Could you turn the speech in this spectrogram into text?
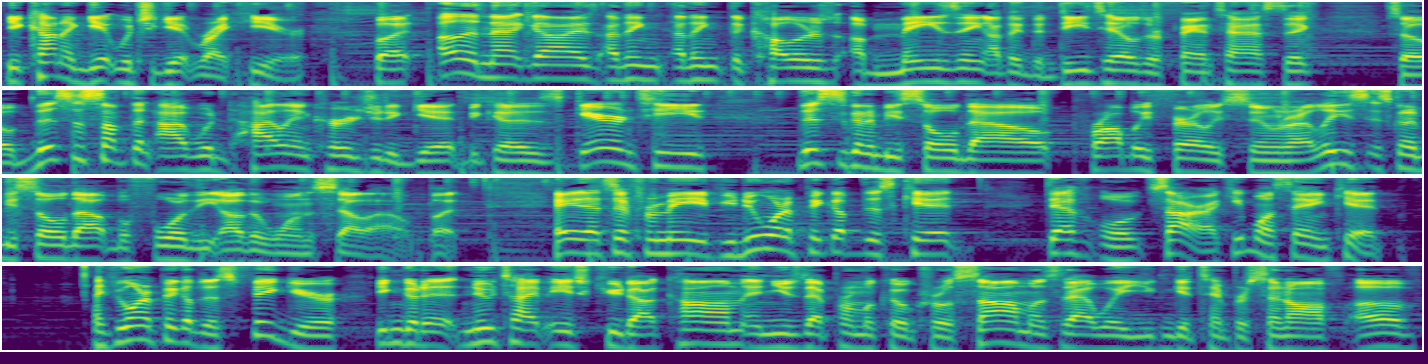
You kind of get what you get right here. But other than that, guys, I think I think the colors amazing. I think the details are fantastic. So this is something I would highly encourage you to get because guaranteed this is to be sold out probably fairly soon, or at least it's to be sold out before the other ones sell out. But hey, that's it for me. If you do want to pick up this kit, def oh, sorry, I keep on saying kit. If you want to pick up this figure, you can go to newtypehq.com and use that promo code KROWSAMA so that way you can get 10% off of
